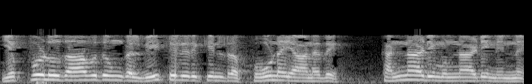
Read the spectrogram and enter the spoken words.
எப்பொழுதாவது உங்கள் வீட்டில் இருக்கின்ற பூனையானது கண்ணாடி முன்னாடி நின்று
